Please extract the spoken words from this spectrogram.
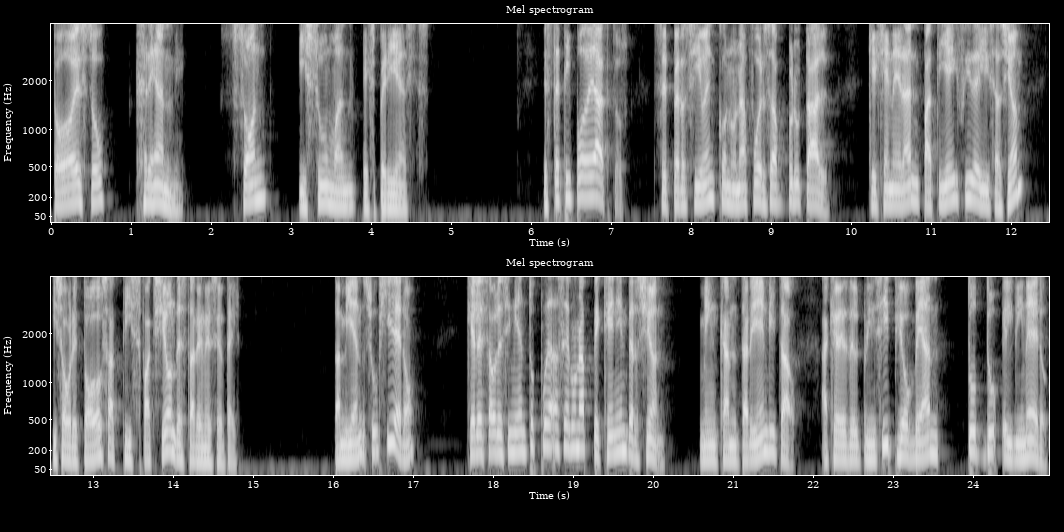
Todo esto, créanme, son y suman experiencias. Este tipo de actos se perciben con una fuerza brutal que genera empatía y fidelización y sobre todo satisfacción de estar en ese hotel. También sugiero que el establecimiento pueda hacer una pequeña inversión. Me encantaría invitar a que desde el principio vean todo el dinero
